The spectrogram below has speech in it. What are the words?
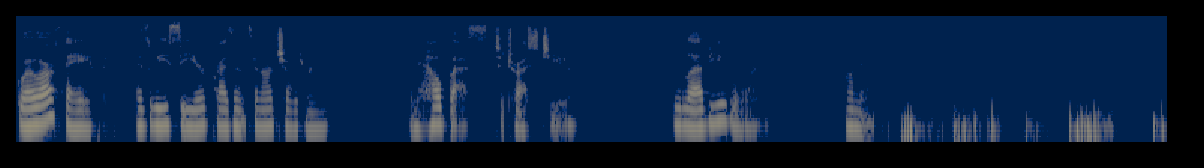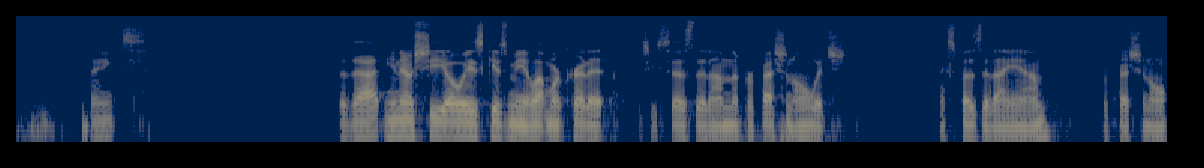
Grow our faith as we see your presence in our children and help us to trust you. We love you, Lord. Amen. Thanks for that. You know, she always gives me a lot more credit she says that I'm the professional, which I suppose that I am, professional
